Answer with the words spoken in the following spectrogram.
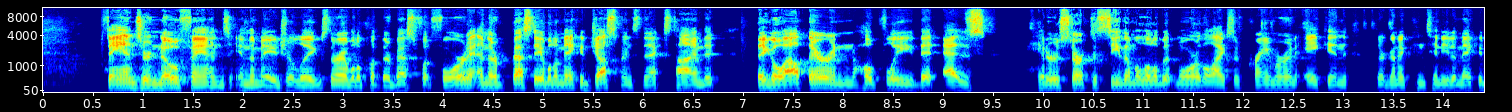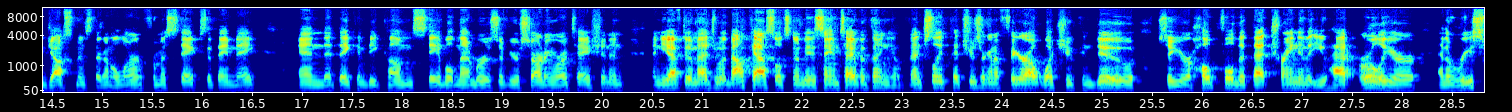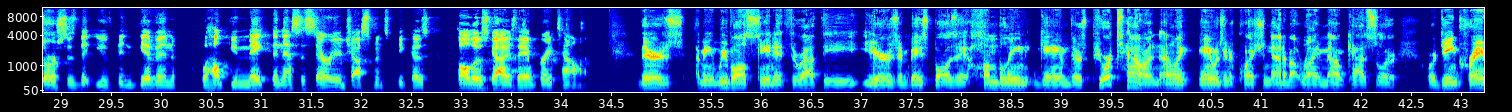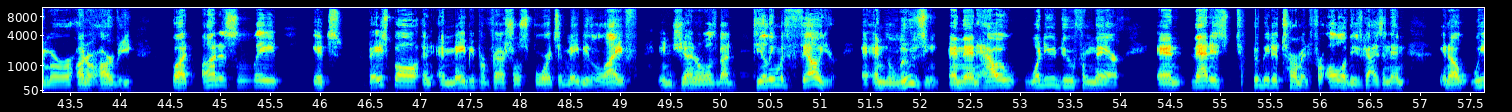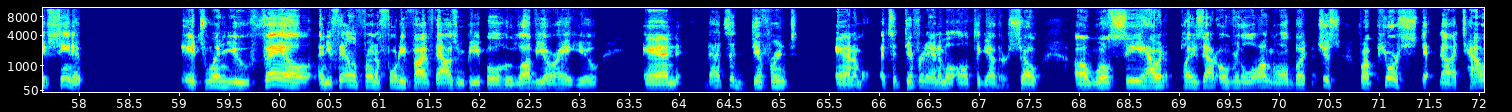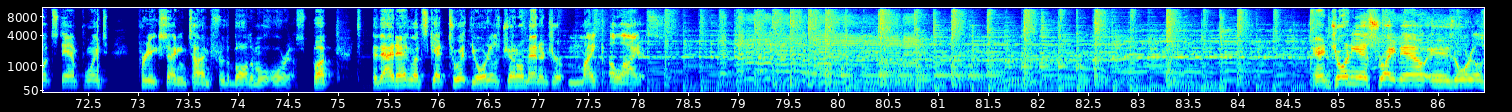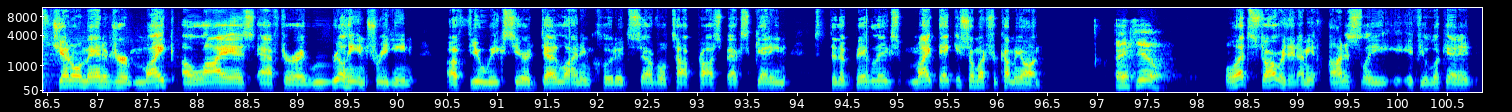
fans or no fans in the major leagues, they're able to put their best foot forward and they're best able to make adjustments the next time that they go out there. And hopefully, that as hitters start to see them a little bit more, the likes of Kremer and Akin, they're going to continue to make adjustments. They're going to learn from mistakes that they make and that they can become stable members of your starting rotation. And and you have to imagine with Mountcastle, it's going to be the same type of thing. You know, eventually, pitchers are going to figure out what you can do. So you're hopeful that that training that you had earlier and the resources that you've been given will help you make the necessary adjustments because with all those guys, they have great talent. There's, I mean, we've all seen it throughout the years, and baseball is a humbling game. There's pure talent. I don't think anyone's going to question that about Ryan Mountcastle or, or Dean Kremer or Hunter Harvey. But honestly, it's baseball and, and maybe professional sports and maybe life in general is about dealing with failure and, and losing. And then how, what do you do from there? And that is to be determined for all of these guys. And then, you know, we've seen it it's when you fail and you fail in front of 45,000 people who love you or hate you. And that's a different animal. It's a different animal altogether. So uh, we'll see how it plays out over the long haul. But just from a pure st- uh, talent standpoint, pretty exciting times for the Baltimore Orioles. But to that end, let's get to it. The Orioles general manager, Mike Elias. And joining us right now is Orioles general manager Mike Elias after a really intriguing uh, few weeks here. Deadline included several top prospects getting to the big leagues. Mike, thank you so much for coming on. Thank you. Well, let's start with it. I mean, honestly, if you look at it,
